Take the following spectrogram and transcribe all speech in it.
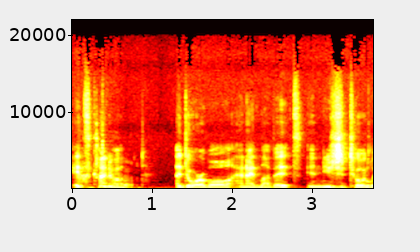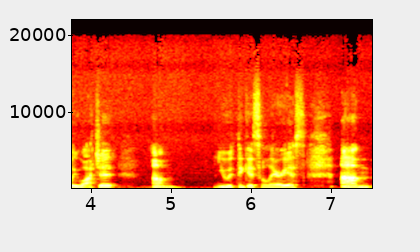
it's I kind of don't. adorable and I love it, and you should totally watch it. Um, you would think it's hilarious. Um,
